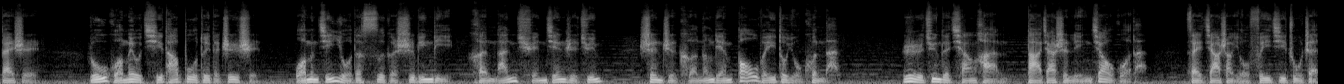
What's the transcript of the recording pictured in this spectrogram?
但是。”如果没有其他部队的支持，我们仅有的四个师兵力很难全歼日军，甚至可能连包围都有困难。日军的强悍，大家是领教过的，再加上有飞机助阵，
